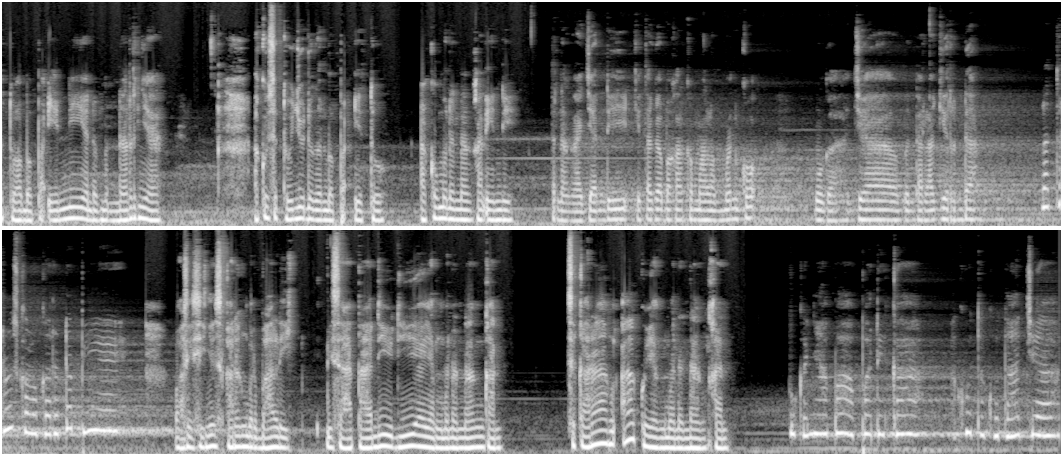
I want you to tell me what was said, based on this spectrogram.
Petua bapak ini ada benarnya. Aku setuju dengan bapak itu. Aku menenangkan Indi. Tenang aja, Di. Kita gak bakal kemalaman kok. Moga aja bentar lagi reda. Lah terus kalau gak reda piye? Posisinya sekarang berbalik. Di saat tadi dia yang menenangkan. Sekarang aku yang menenangkan. Bukannya apa-apa Deka. Aku takut aja.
